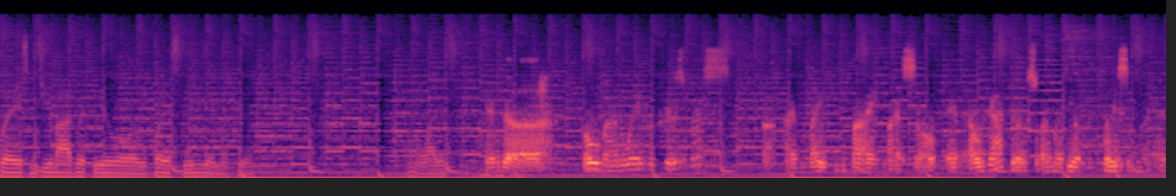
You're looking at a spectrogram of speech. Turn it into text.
play some Gmod with you, or we'll play a Steam game with you. I don't know why they- and uh, oh, by the way, for Christmas, uh, I might be buying myself an Elgato, so I might be able to play some of that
